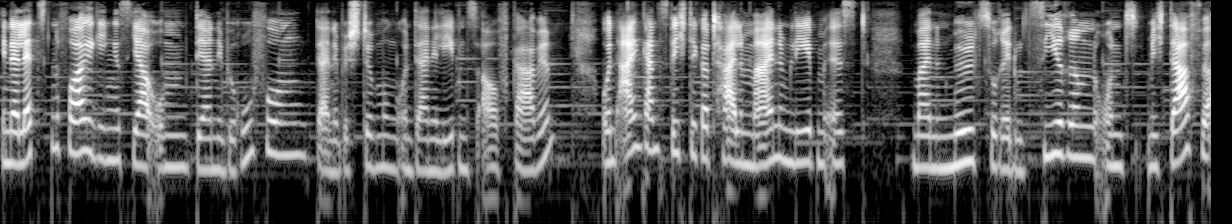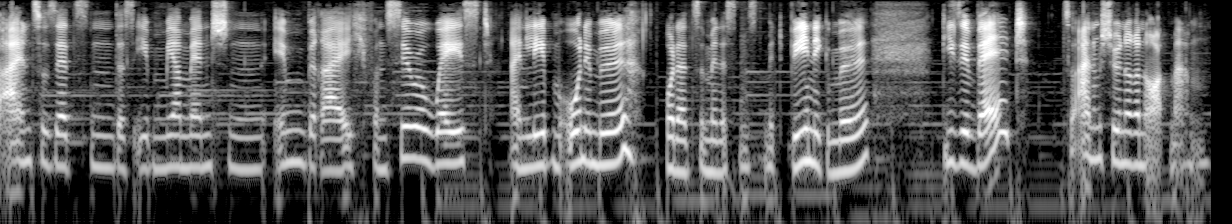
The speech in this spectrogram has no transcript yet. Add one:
In der letzten Folge ging es ja um deine Berufung, deine Bestimmung und deine Lebensaufgabe. Und ein ganz wichtiger Teil in meinem Leben ist, meinen Müll zu reduzieren und mich dafür einzusetzen, dass eben mehr Menschen im Bereich von Zero Waste, ein Leben ohne Müll oder zumindest mit wenig Müll, diese Welt zu einem schöneren Ort machen.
